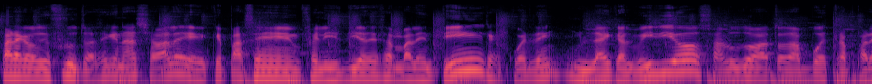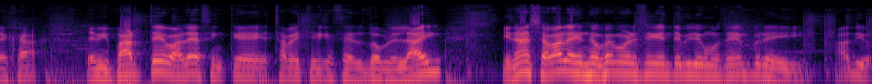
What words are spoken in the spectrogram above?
para que lo disfruten. Así que nada, chavales, que pasen feliz día de San Valentín. Recuerden un like al vídeo. Saludos a todas vuestras parejas de mi parte, ¿vale? Así que esta vez tiene que ser doble like. Y nada, chavales, nos vemos en el siguiente vídeo como siempre y adiós.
